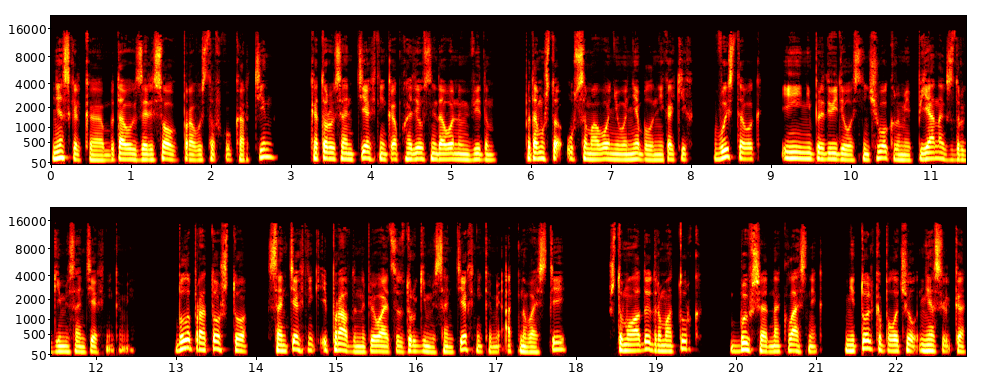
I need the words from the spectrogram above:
несколько бытовых зарисовок про выставку картин, которую сантехник обходил с недовольным видом, потому что у самого него не было никаких выставок и не предвиделось ничего, кроме пьянок с другими сантехниками. Было про то, что сантехник и правда напивается с другими сантехниками от новостей, что молодой драматург, бывший одноклассник, не только получил несколько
